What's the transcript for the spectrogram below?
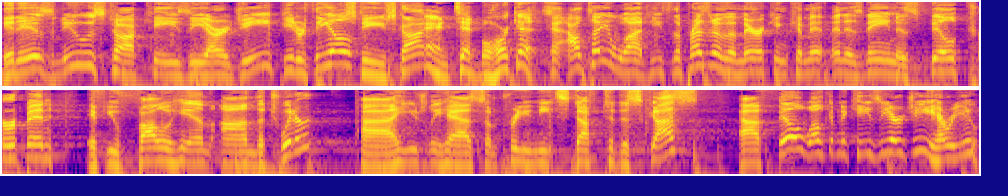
It is News Talk KZRG. Peter Thiel, Steve Scott, and Ted Bohorquez. Yeah, I'll tell you what, he's the president of American Commitment. His name is Phil Kerpen. If you follow him on the Twitter, uh, he usually has some pretty neat stuff to discuss. Uh, Phil, welcome to KZRG. How are you?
